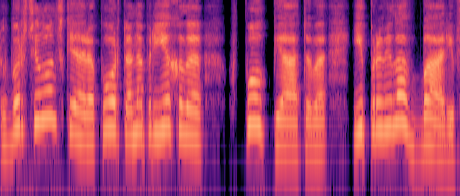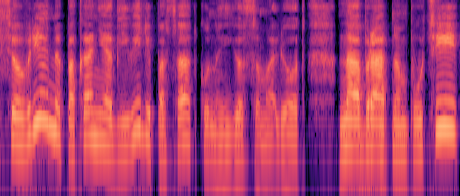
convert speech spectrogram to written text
В Барселонский аэропорт она приехала в полпятого и провела в баре все время, пока не объявили посадку на ее самолет. На обратном пути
